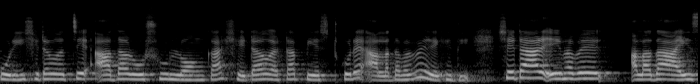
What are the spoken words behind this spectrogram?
করি সেটা হচ্ছে আদা, রসুন, লঙ্কা সেটাও একটা পেস্ট করে আলাদাভাবে রেখে দিই। সেটা আর এইভাবে আলাদা আইস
